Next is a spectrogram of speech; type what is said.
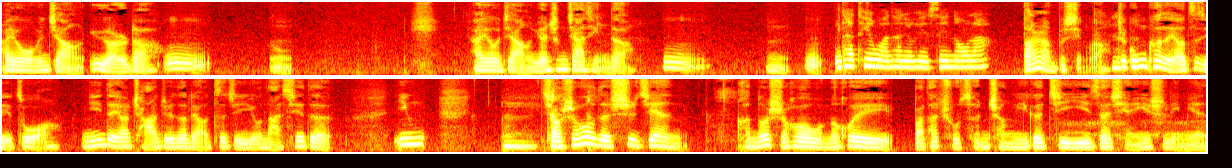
还有我们讲育儿的，嗯。嗯。还有讲原生家庭的，嗯。嗯。嗯，他听完他就可以 say no 啦。当然不行了，这功课得要自己做，你得要察觉得了自己有哪些的因，嗯，小时候的事件，很多时候我们会把它储存成一个记忆在潜意识里面，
